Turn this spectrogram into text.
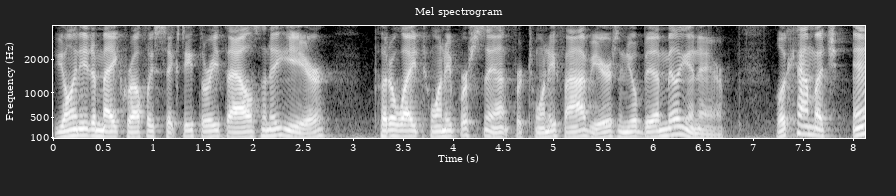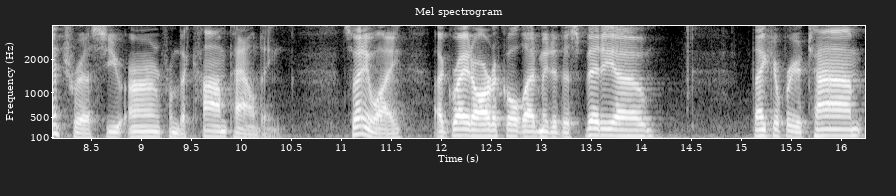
You only need to make roughly 63,000 a year put away 20% for 25 years and you'll be a millionaire. Look how much interest you earn from the compounding. So anyway, a great article led me to this video. Thank you for your time.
